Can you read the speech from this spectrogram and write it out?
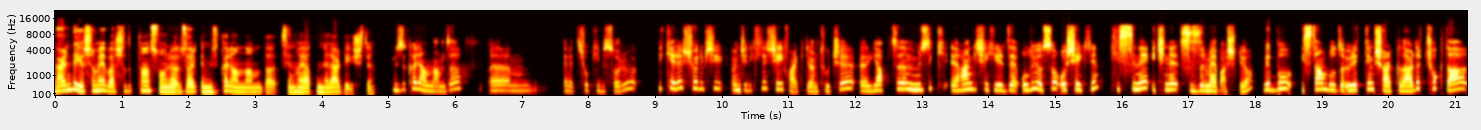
Berlin'de yaşamaya başladıktan sonra özellikle müzikal anlamda senin hayatın neler değişti? Müzikal anlamda evet çok iyi bir soru. Bir kere şöyle bir şey öncelikle şey fark ediyorum Tuğçe. E, yaptığım müzik e, hangi şehirde oluyorsa o şehrin hissini içine sızdırmaya başlıyor. Ve bu İstanbul'da ürettiğim şarkılarda çok daha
